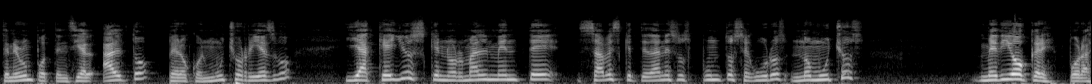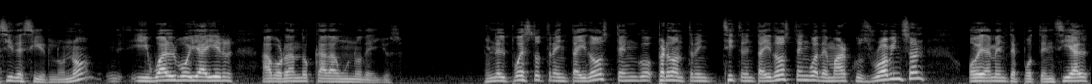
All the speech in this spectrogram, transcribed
tener un potencial alto, pero con mucho riesgo, y aquellos que normalmente sabes que te dan esos puntos seguros, no muchos, mediocre, por así decirlo, ¿no? Igual voy a ir abordando cada uno de ellos. En el puesto 32 tengo, perdón, sí, 32 tengo a de Marcus Robinson, obviamente potencial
